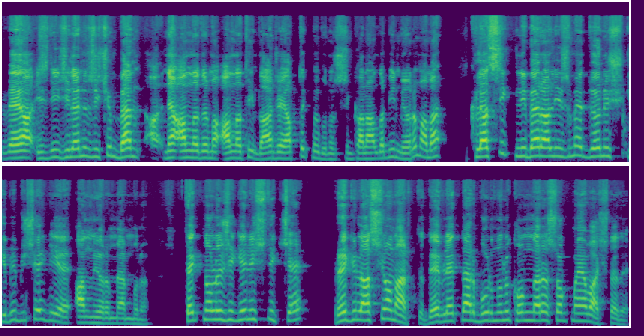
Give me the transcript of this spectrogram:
veya izleyicileriniz için ben ne anladığımı anlatayım. Daha önce yaptık mı bunu sizin kanalda bilmiyorum ama klasik liberalizme dönüş gibi bir şey diye anlıyorum ben bunu. Teknoloji geliştikçe regülasyon arttı. Devletler burnunu konulara sokmaya başladı.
